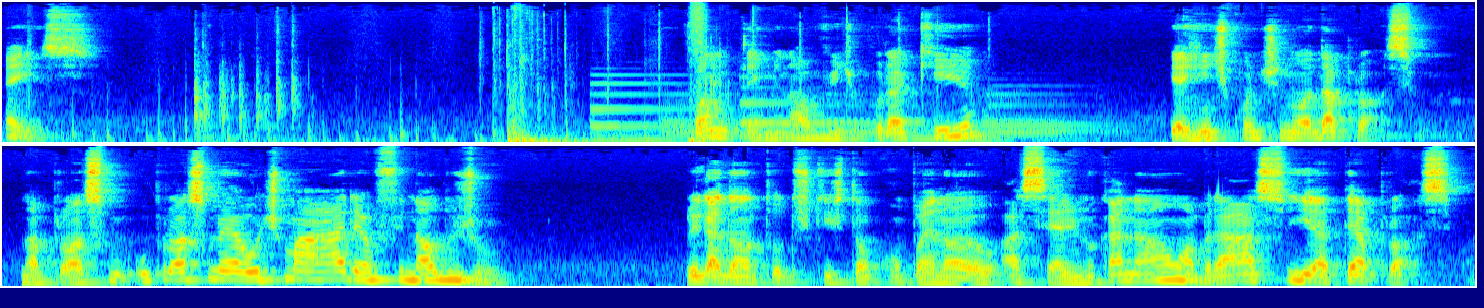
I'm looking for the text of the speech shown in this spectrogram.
É isso. Vamos terminar o vídeo por aqui. E a gente continua da próxima. Na próxima, o próximo é a última área, é o final do jogo. Obrigadão a todos que estão acompanhando a série no canal. Um abraço e até a próxima.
